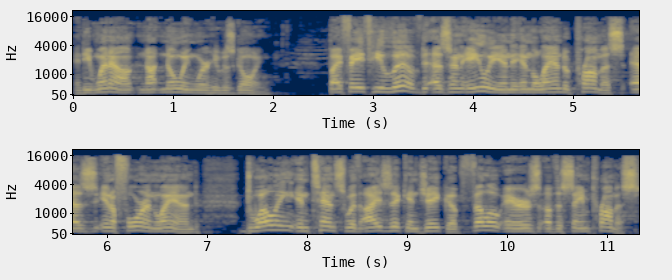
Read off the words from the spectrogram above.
And he went out, not knowing where he was going. By faith, he lived as an alien in the land of promise, as in a foreign land, dwelling in tents with Isaac and Jacob, fellow heirs of the same promise.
